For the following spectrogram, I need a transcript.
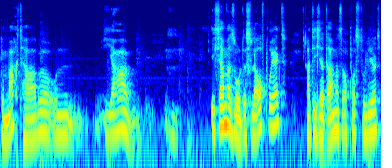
gemacht habe. Und ja, ich sag mal so, das Laufprojekt hatte ich ja damals auch postuliert.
